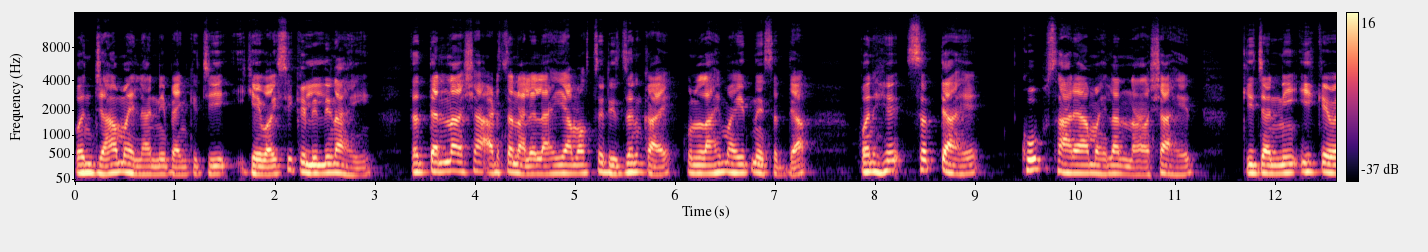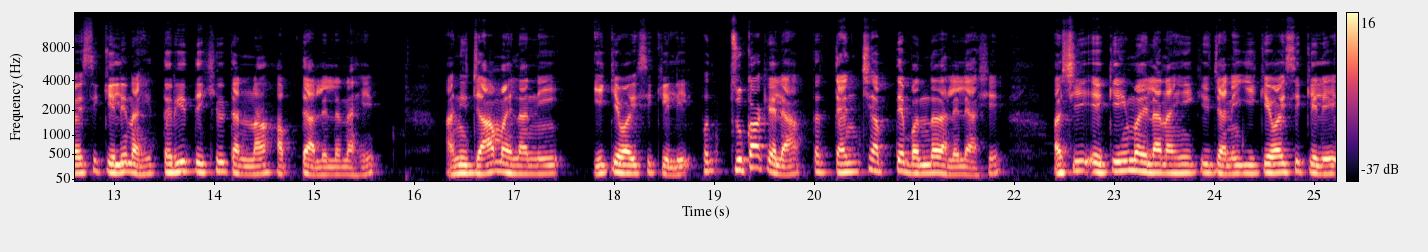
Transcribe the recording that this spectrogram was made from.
पण ज्या महिलांनी बँकेची के वाय सी केलेली नाही तर त्यांना अशा अडचण आलेल्या आहे. यामागचं रिझन काय? कुणालाही माहीत नाही सध्या. पण हे सत्य आहे. खूप साऱ्या महिलांना अशा आहेत की ज्यांनी ई के वाय सी केली नाही तरी देखील त्यांना हप्ते आलेले नाही. आणि ज्या महिलांनी ई के वाय सी केली पण चुका केल्या तर त्यांचे हप्ते बंद झालेले असे. अशी एकही महिला नाही की ज्याने ई के वाय सी केली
